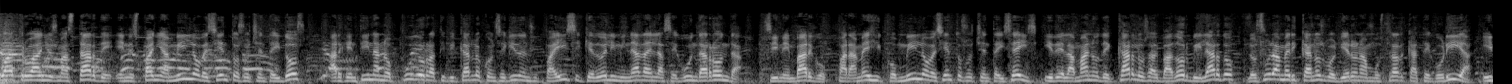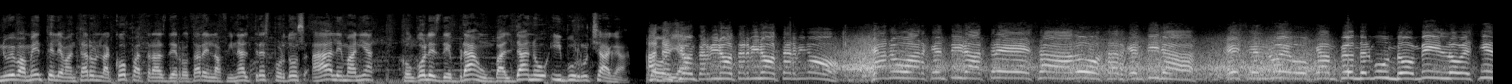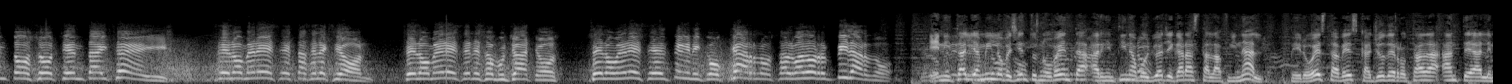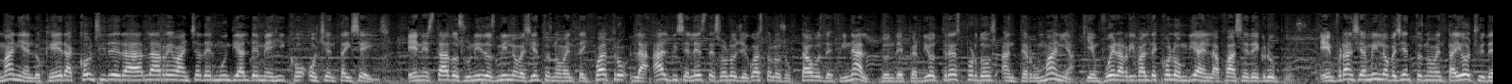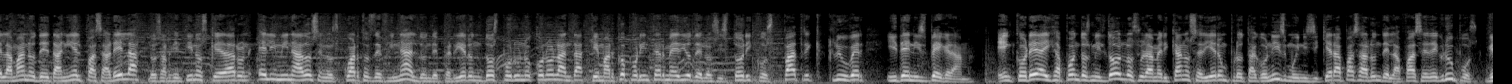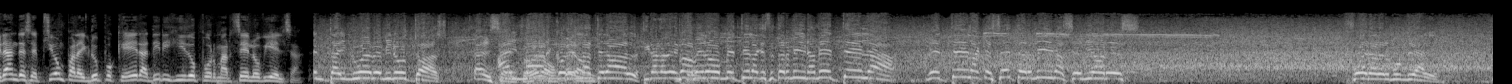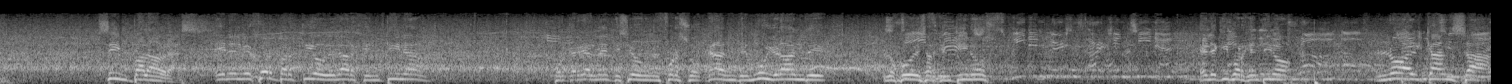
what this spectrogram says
Cuatro años más tarde, en España 1982, Argentina no pudo ratificar lo conseguido en su país y quedó eliminada en la segunda ronda. Sin embargo, para México 1986 y de la mano de Carlos Salvador Vilardo, los suramericanos volvieron a mostrar categoría y nuevamente levantaron la copa tras derrotar en la final 3 por 2 a Alemania con goles de Brown, Valdano y Burruchaga. Atención, terminó, terminó, terminó. Ganó Argentina 3 a 2. Argentina es el nuevo campeón del mundo 1986. Se lo merece esta selección. Se lo merecen esos muchachos. Se lo merece el técnico Carlos Salvador Pilardo. En Italia 1990, Argentina volvió a llegar hasta la final, pero esta vez cayó derrotada ante Alemania en lo que era considerada la revancha del Mundial de México 86. En Estados Unidos 1994, la albiceleste solo llegó hasta los octavos de final, donde perdió 3 por 2 ante Rumania, quien fuera rival de Colombia en la fase de grupos. En Francia 1998 y de la mano de Daniel Pasarela, los argentinos quedaron eliminados en los cuartos de final, donde perdieron 2 por 1 con Holanda, que marcó por intermedio de los históricos Patrick Kluber y Dennis Begram. En Corea y Japón 2002 los suramericanos se dieron protagonismo y ni siquiera pasaron de la fase de grupos. Gran decepción para el grupo que era dirigido por Marcelo Bielsa. 39 minutos. Hay marco del lateral. Va Verón, metela que se termina, metela. Metela que se termina, señores. Fuera del Mundial. Sin palabras. En el mejor partido de la Argentina, porque realmente hicieron un esfuerzo grande, muy grande, los jugadores argentinos. El equipo argentino no alcanza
